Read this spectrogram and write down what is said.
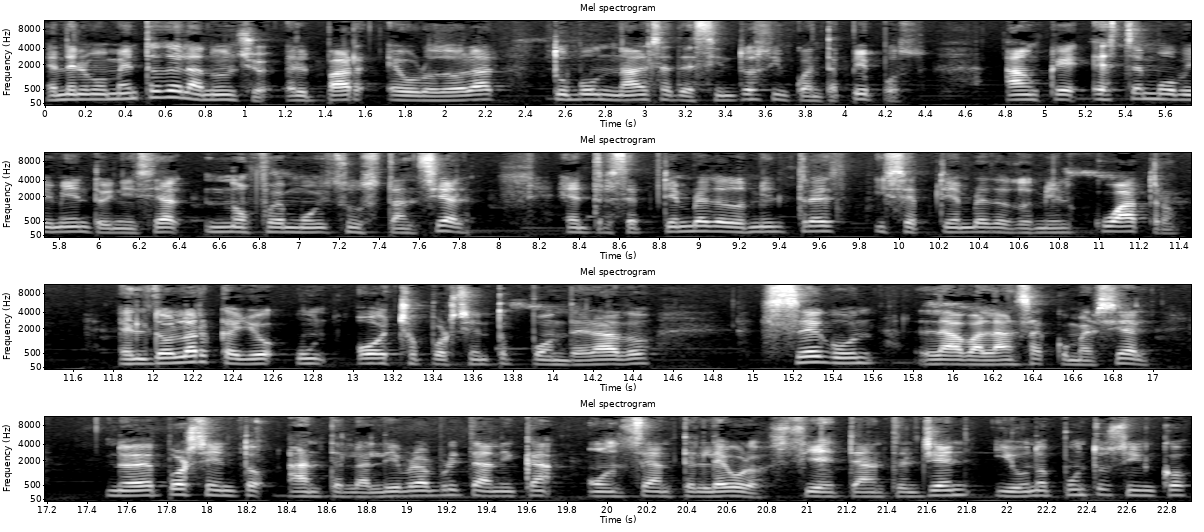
En el momento del anuncio, el par eurodólar tuvo un alza de 150 pipos, aunque este movimiento inicial no fue muy sustancial. Entre septiembre de 2003 y septiembre de 2004, el dólar cayó un 8% ponderado según la balanza comercial 9% ante la libra británica, 11 ante el euro, 7 ante el yen y 1.5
